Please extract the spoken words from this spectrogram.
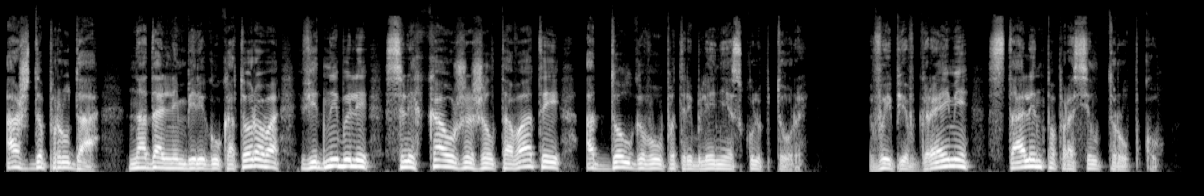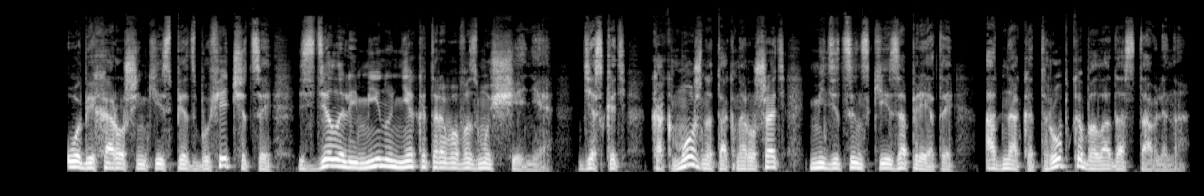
аж до пруда, на дальнем берегу которого видны были слегка уже желтоватые от долгого употребления скульптуры. Выпив Грэмми, Сталин попросил трубку. Обе хорошенькие спецбуфетчицы сделали мину некоторого возмущения. Дескать, как можно так нарушать медицинские запреты, однако трубка была доставлена.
